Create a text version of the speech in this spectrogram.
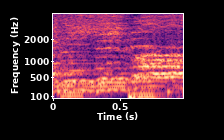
Україні.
